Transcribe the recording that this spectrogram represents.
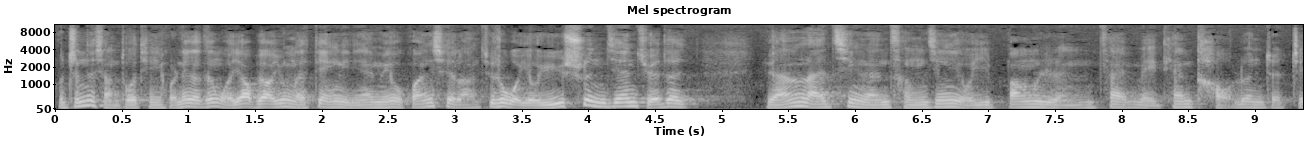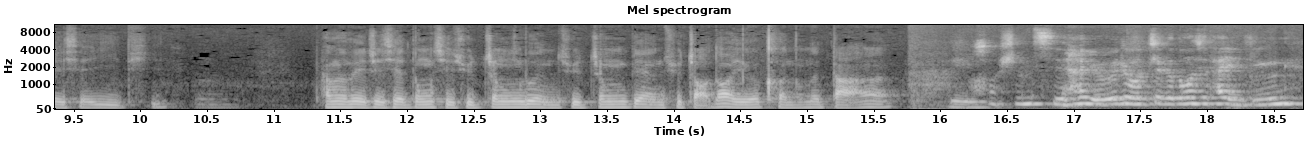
我真的想多听一会儿，那个跟我要不要用在电影里面没有关系了。就是我有一瞬间觉得，原来竟然曾经有一帮人在每天讨论着这些议题，他们为这些东西去争论、去争辩、去找到一个可能的答案。嗯好神奇啊！有一种这个东西它已经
